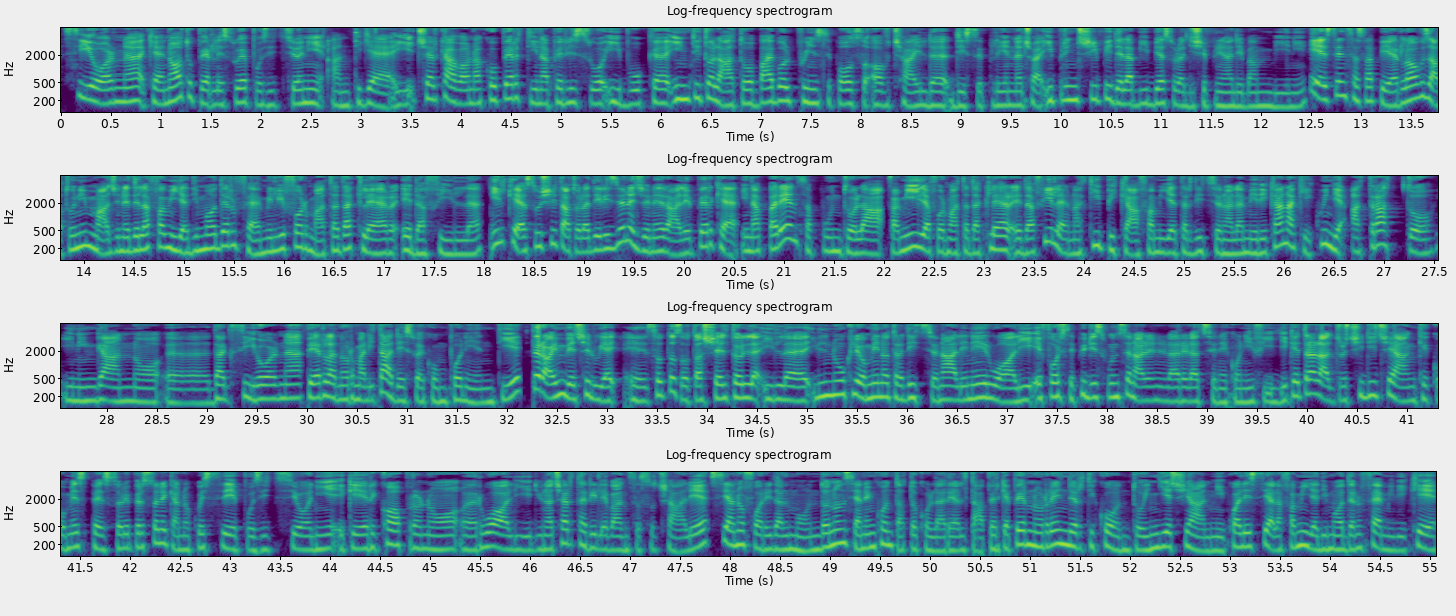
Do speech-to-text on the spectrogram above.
Seahorn, che è noto per le sue posizioni anti-gay, cercava una copertina per il suo ebook intitolato Bible Principles of Child Discipline, cioè i principi della Bibbia sulla disciplina dei dei bambini e senza saperlo ha usato un'immagine della famiglia di Modern Family formata da Claire e da Phil, il che ha suscitato la derisione generale perché in apparenza appunto la famiglia formata da Claire e da Phil è una tipica famiglia tradizionale americana che quindi ha tratto in inganno eh, Doug Seahorn per la normalità dei suoi componenti, però invece lui eh, sotto sotto ha scelto il, il, il nucleo meno tradizionale nei ruoli e forse più disfunzionale nella relazione con i figli, che tra l'altro ci dice anche come spesso spesso le persone che hanno queste posizioni e che ricoprono eh, ruoli di una certa rilevanza sociale siano fuori dal mondo, non siano in contatto con la realtà, perché per non renderti conto in dieci anni quale sia la famiglia di Modern Family che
